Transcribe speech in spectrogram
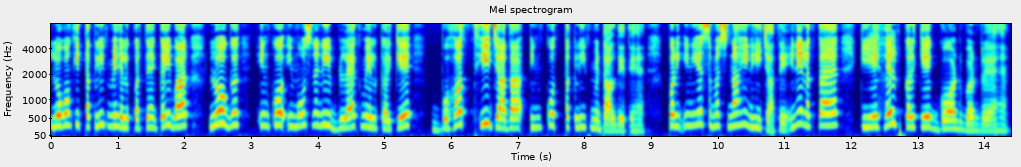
लोगों की तकलीफ़ में हेल्प करते हैं। कई बार लोग इनको इमोशनली ब्लैकमेल करके बहुत ही ज़्यादा इनको तकलीफ़ में डाल देते हैं, पर इन ये समझना ही नहीं चाहते। इन्हें लगता है कि ये हेल्प करके गॉड बन रहे हैं।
